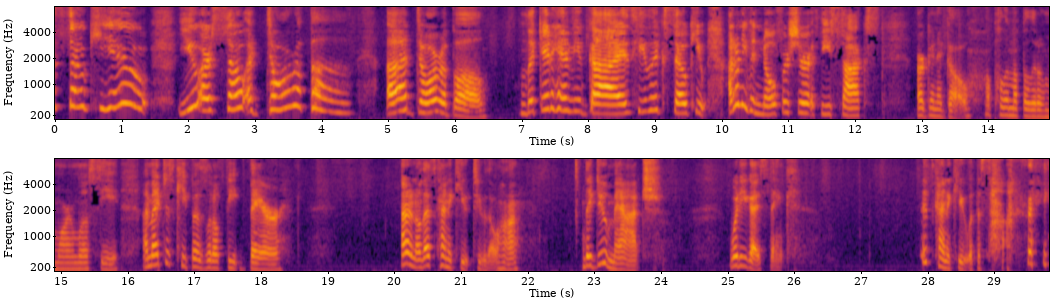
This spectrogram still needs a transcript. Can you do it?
it's so cute. You are so adorable. Adorable. Look at him, you guys. He looks so cute. I don't even know for sure if these socks are going to go. I'll pull him up a little more and we'll see. I might just keep his little feet bare. I don't know. That's kind of cute too though, huh? They do match. What do you guys think? It's kind of cute with the sock. he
